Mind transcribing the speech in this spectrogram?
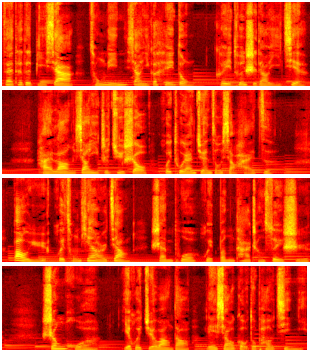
在他的笔下，丛林像一个黑洞，可以吞噬掉一切；海浪像一只巨兽，会突然卷走小孩子；暴雨会从天而降，山坡会崩塌成碎石；生活也会绝望到连小狗都抛弃你。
